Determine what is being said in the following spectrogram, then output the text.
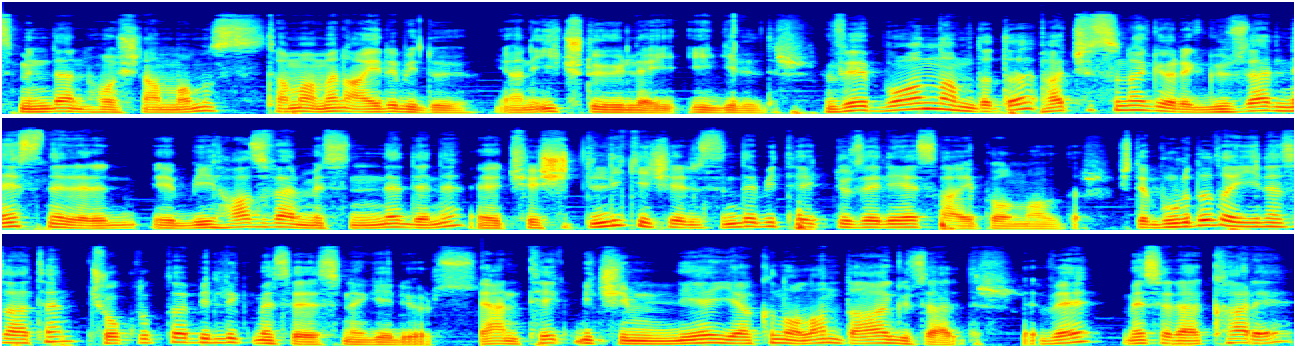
resminden hoşlanmamız tamamen ayrı bir duyu. Yani iç duyuyla ilgilidir. Ve bu anlamda da Hutchison'a göre güzel nesnelerin e, bir haz vermesinin nedeni e, çeşitlilik içerisinde bir tek düzeliğe sahip olmalıdır. İşte burada da yine zaten çoklukta birlik meselesine geliyoruz. Yani tek biçimliliğe yakın olan daha güzeldir. Ve mesela kare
